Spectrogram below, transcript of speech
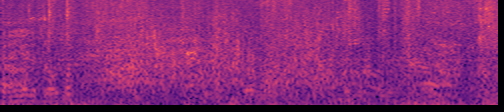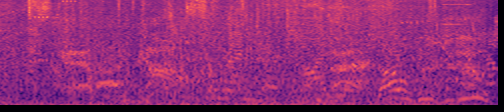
Can you get this rotor? Go, go, dude, huge!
